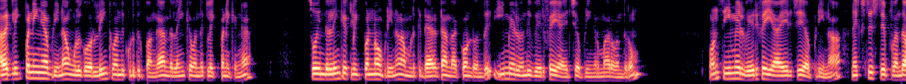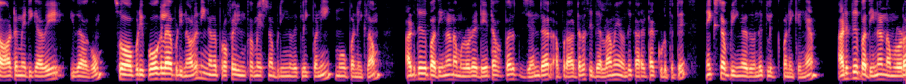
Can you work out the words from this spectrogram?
அதை கிளிக் பண்ணிங்க அப்படின்னா உங்களுக்கு ஒரு லிங்க் வந்து கொடுத்துருப்பாங்க. அந்த லிங்க்கை வந்து கிளிக் பண்ணிக்கோங்க. ஸோ இந்த லிங்க்கை கிளிக் பண்ணோம் அப்படின்னா நம்மளுக்கு டேரெக்டாக அந்த அக்கௌண்ட் வந்து இமெயில் வந்து வெரிஃபை ஆயிடுச்சு அப்படிங்கிற மாதிரி வந்துடும் ஒன்ஸ் இமெயில் வெரிஃபை ஆயிடுச்சு அப்படின்னா நெக்ஸ்ட்டு ஸ்டெப் வந்து ஆட்டோமேட்டிக்காகவே இதாகும். ஸோ அப்படி போகலை அப்படின்னாலும் நீங்கள் அந்த ப்ரொஃபைல் இன்ஃபர்மேஷன் அப்படிங்கிறத கிளிக் பண்ணி மூவ் பண்ணிக்கலாம். அடுத்தது பார்த்திங்கன்னா நம்மளோட டேட் ஆஃப் பர்த் ஜெண்டர் அப்புறம் அட்ரஸ் இது எல்லாமே வந்து கரெக்டாக கொடுத்துட்டு நெக்ஸ்ட் அப்படிங்கிறது வந்து கிளிக் பண்ணிக்கோங்க. அடுத்து பார்த்திங்கன்னா நம்மளோட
